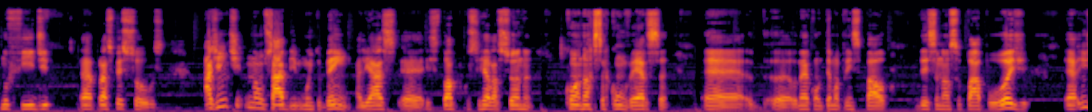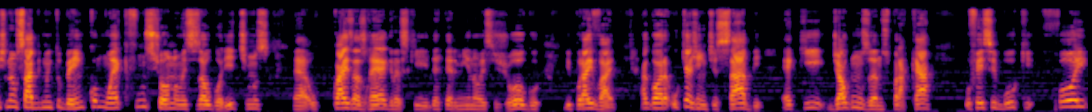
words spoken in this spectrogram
no feed uh, para as pessoas. A gente não sabe muito bem, aliás, uh, esse tópico se relaciona com a nossa conversa, né, com o tema principal desse nosso papo hoje. a gente não sabe muito bem como é que funcionam esses algoritmos, quais as regras que determinam esse jogo e por aí vai. Agora, o que a gente sabe é que de alguns anos para cá, o Facebook foi,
